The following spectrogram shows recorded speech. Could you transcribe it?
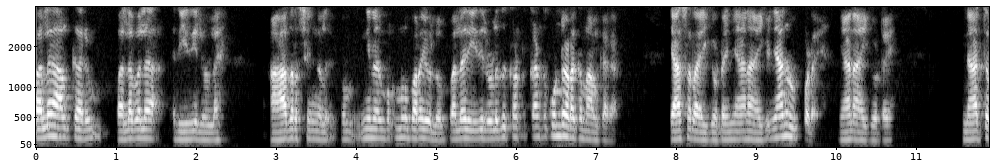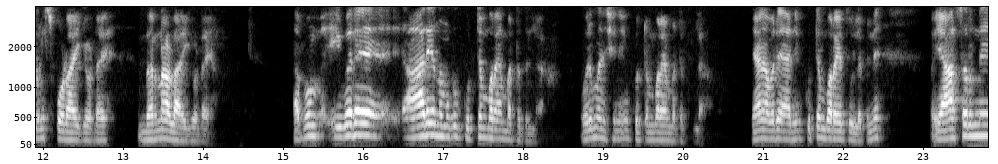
പല ആൾക്കാരും പല പല രീതിയിലുള്ള ആദർശങ്ങൾ ഇപ്പം ഇങ്ങനെ നമ്മൾ പറയുമല്ലോ പല രീതിയിലുള്ളത് കൊണ്ട് നടക്കുന്ന ആൾക്കാരാണ് യാസർ ആയിക്കോട്ടെ ഞാനായിക്കോട്ടെ ഞാൻ ഉൾപ്പെടെ. ഞാനായിക്കോട്ടെ. നാച്ചുറൽ സ്ക്വാഡ് ആയിക്കോട്ടെ. ബെർണാൾ ആയിക്കോട്ടെ. അപ്പം ഇവരെ ആരെയും നമുക്ക് കുറ്റം പറയാൻ പറ്റത്തില്ല. ഒരു മനുഷ്യനെയും കുറ്റം പറയാൻ പറ്റത്തില്ല. ഞാൻ അവരെ ആരെയും കുറ്റം പറയത്തുമില്ല. പിന്നെ യാസറിനെ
